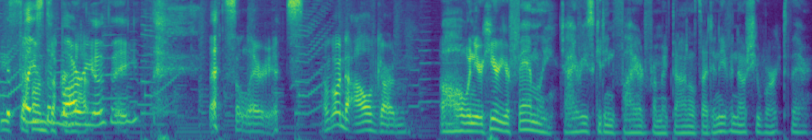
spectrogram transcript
these Plays sounds the are not- Mario thing. That's hilarious. I'm going to Olive Garden. Oh, when you're here, your family. Jeaire's getting fired from McDonald's. I didn't even know she worked there.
